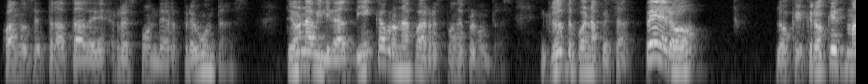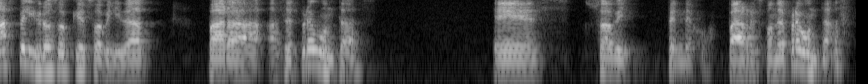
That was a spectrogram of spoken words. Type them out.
cuando se trata de responder preguntas. Tienen una habilidad bien cabrona para responder preguntas. Incluso te pueden a pensar, pero lo que creo que es más peligroso que su habilidad para hacer preguntas es su habilidad pendejo, para responder preguntas,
